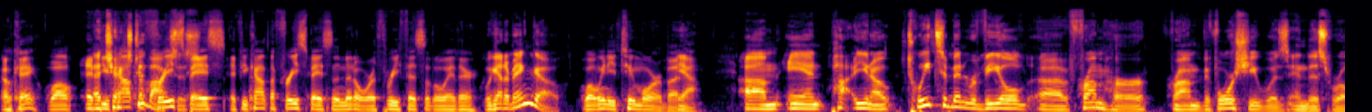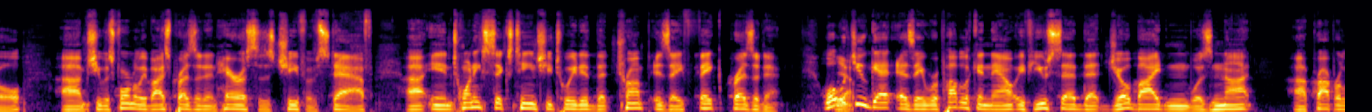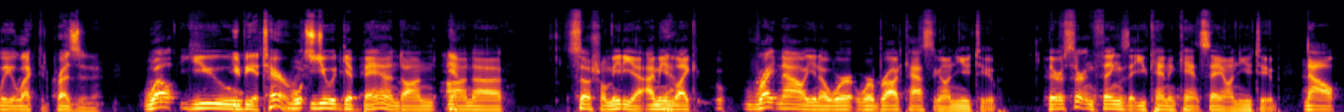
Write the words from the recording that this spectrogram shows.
Okay. Well, if That you count the free boxes. space, if you count the free space in the middle, we're three fifths of the way there. We got a bingo. Well, we need two more, but Yeah. Um, and, you know, tweets have been revealed uh, from her from before she was in this role. Um, she was formerly Vice President Harris's chief of staff. Uh, in 2016, she tweeted that Trump is a fake president. What would you get as a Republican now if you said that Joe Biden was not uh, properly elected president? Well, you You'd be a terrorist. w- You would get banned on Yeah. on uh, social media. I mean, Yeah. like right now, you know, we're we're broadcasting on YouTube. There are certain things that you can and can't say on YouTube. Now,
